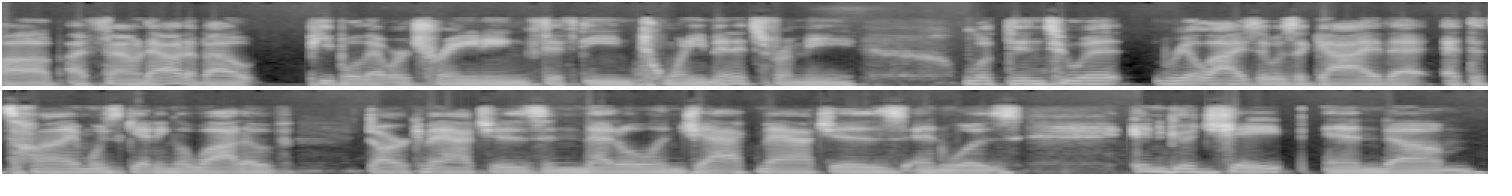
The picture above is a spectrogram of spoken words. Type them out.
uh, I found out about people that were training 15, 20 minutes from me, looked into it, realized it was a guy that at the time was getting a lot of dark matches and metal and jack matches and was in good shape. And um,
